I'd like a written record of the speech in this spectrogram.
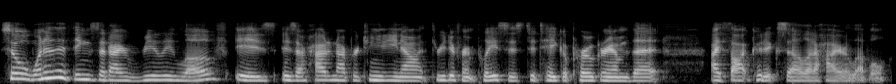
So one of the things that I really love is is I've had an opportunity now at three different places to take a program that I thought could excel at a higher level.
